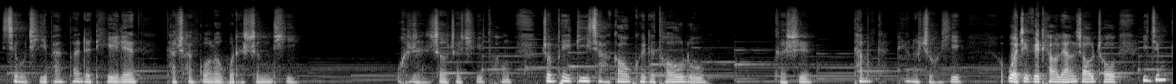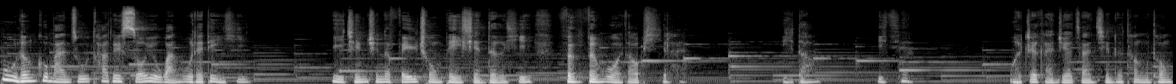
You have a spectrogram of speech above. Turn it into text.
锈迹斑斑的铁链，它穿过了我的身体。我忍受着剧痛，准备低下高贵的头颅，可是他们改变了主意。我这个跳梁小丑已经不能够满足他对所有玩物的定义，一群群的飞虫倍显得意，纷纷握刀劈来，一刀，一剑，我只感觉钻心的疼痛，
